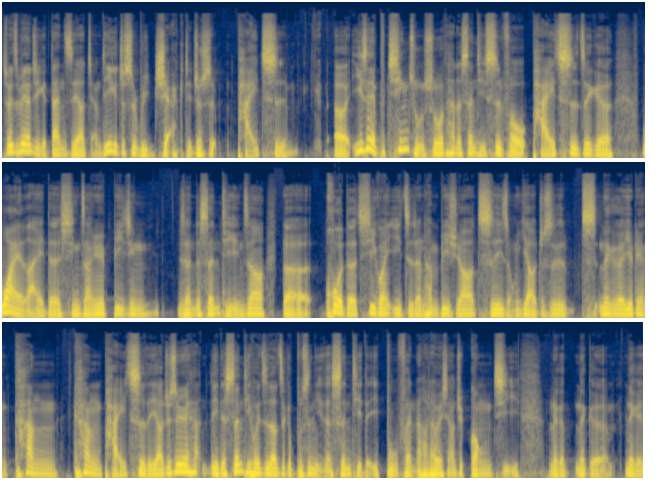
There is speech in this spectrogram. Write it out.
所以这边有几个单词要讲，第一个就是 reject，就是排斥。 呃，医生也不清楚说他的身体是否排斥这个外来的心脏，因为毕竟人的身体，你知道，呃，获得器官移植的人，他们必须要吃一种药，就是吃那个有点抗。抗排斥的药，就是因为他你的身体会知道这个不是你的身体的一部分，然后他会想要去攻击那个那个那个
